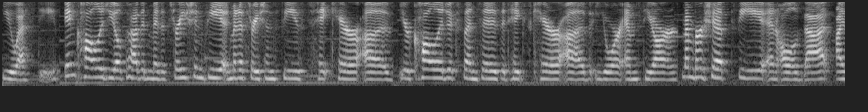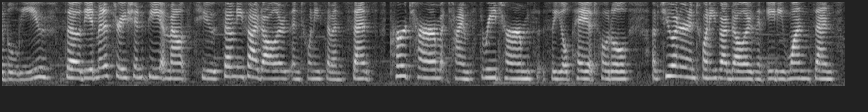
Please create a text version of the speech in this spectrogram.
USD. In college, you also have administration fee. Administration's fees take care of your college expenses. It takes care of your MCR membership fee and all of that, I believe. So the administration fee amounts to $75.27 per term times three terms. So you'll pay a total of $225.81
